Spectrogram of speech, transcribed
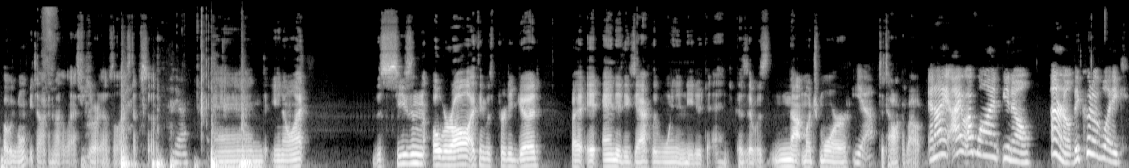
but we won't be talking about the last resort. That was the last episode. Yeah. And you know what? The season overall, I think, was pretty good, but it ended exactly when it needed to end because it was not much more Yeah. to talk about. And I, I, I want, you know, I don't know. They could have like,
